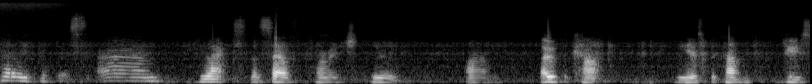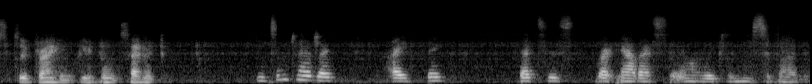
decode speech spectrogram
how do we put this? Um, lacks the self courage to um, overcome. He has become used to draining people's energy. and sometimes I, I think that's his, right now, that's the only reason he's surviving.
